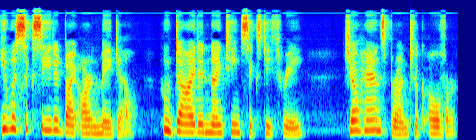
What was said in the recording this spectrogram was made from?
He was succeeded by Arne Meidell, who died in 1963. Johannes Brun took over.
